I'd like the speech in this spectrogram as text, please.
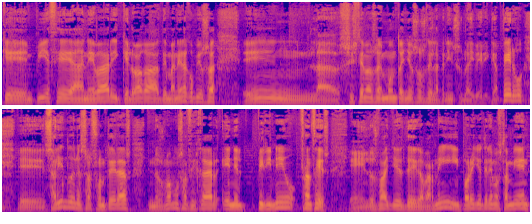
que empiece a nevar y que lo haga de manera copiosa en los sistemas montañosos de la península ibérica. Pero eh, saliendo de nuestras fronteras nos vamos a fijar en el Pirineo francés, en los valles de Gavarnie y por ello tenemos también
